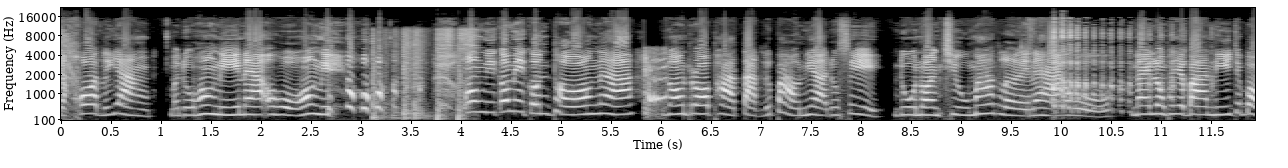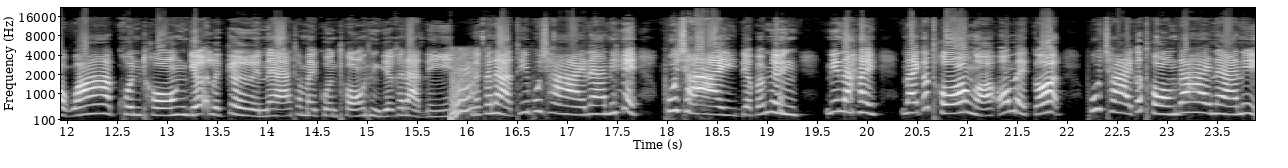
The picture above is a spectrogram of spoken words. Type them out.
จะคลอดหรือยัง มาดูห้องนี้นะคะ โอ้โห ห้องนี้ ห้องนี้ก็มีคนท้องนะคะ นอนรอผ่าตัดหรือเปล่าเนี่ย ดูสิ ดูนอนชิลมากเลยนะคะโอ้โหในโรงพยาบาลนี้จะบอกว่าคนท้องเยอะเหลือเกินนะคะทำไมคนท้องถึงเยอะขนาดนี้ในขณะที่ผู้ชายนะนี่ ผู้ชายเดี๋ยวแป๊บหนึ่งนี่นายนายก็ท้องเหรอโอ้ my god ผู้ชายก็ท้องได้นะนี่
